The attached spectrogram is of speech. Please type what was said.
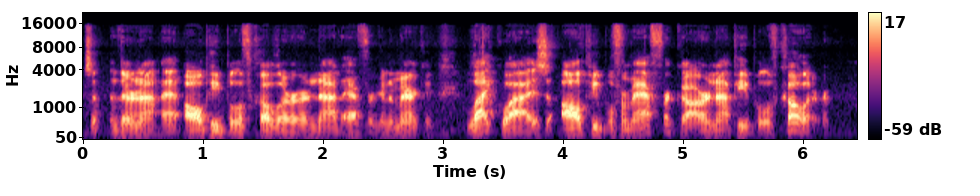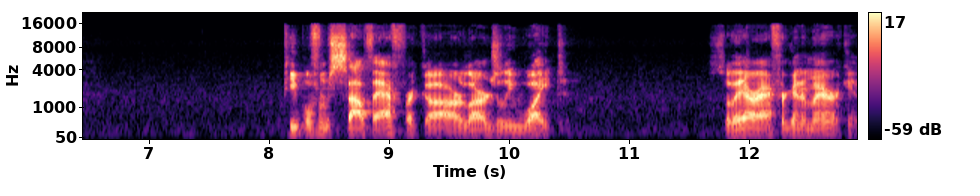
so they're not all people of color are not African American. Likewise, all people from Africa are not people of color people from South Africa are largely white. So they are African American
